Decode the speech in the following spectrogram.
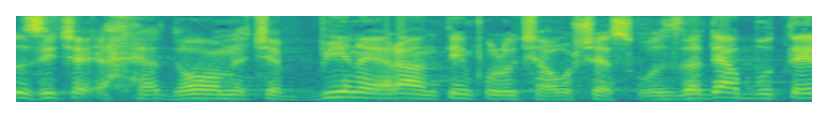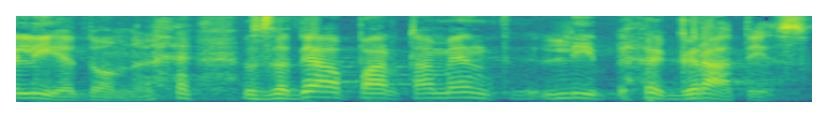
zice, domnule, ce bine era în timpul lui Ceaușescu, îți dădea butelie, domnule, îți dădea apartament lib- gratis.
